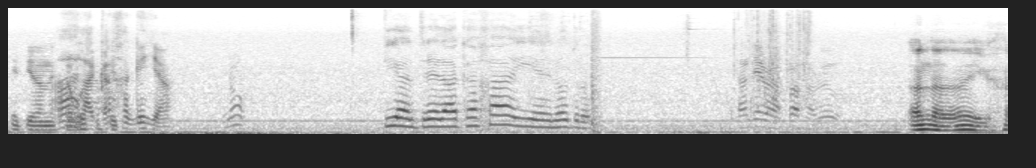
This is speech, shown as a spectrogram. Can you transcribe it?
Sí, tío, donde está Ah, la caja aquella. No, Tío, entre la caja y el otro. te tirado una plaza luego. Anda, no me digas.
